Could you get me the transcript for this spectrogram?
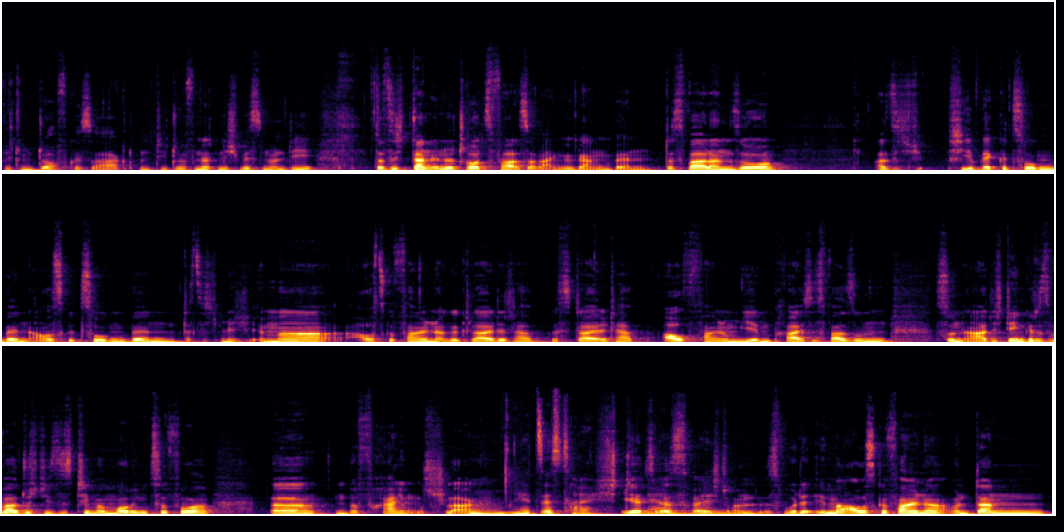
wird im Dorf gesagt und die dürfen das nicht wissen und die, dass ich dann in eine Trotzphase reingegangen bin. Das war dann so, als ich hier weggezogen bin, ausgezogen bin, dass ich mich immer ausgefallener gekleidet habe, gestylt habe, auffallen um jeden Preis. Es war so, ein, so eine Art, ich denke, das war durch dieses Thema Mobbing zuvor, äh, ein Befreiungsschlag. Mhm, jetzt ist recht. Jetzt ja. erst recht. Mhm. Und es wurde immer ausgefallener und dann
